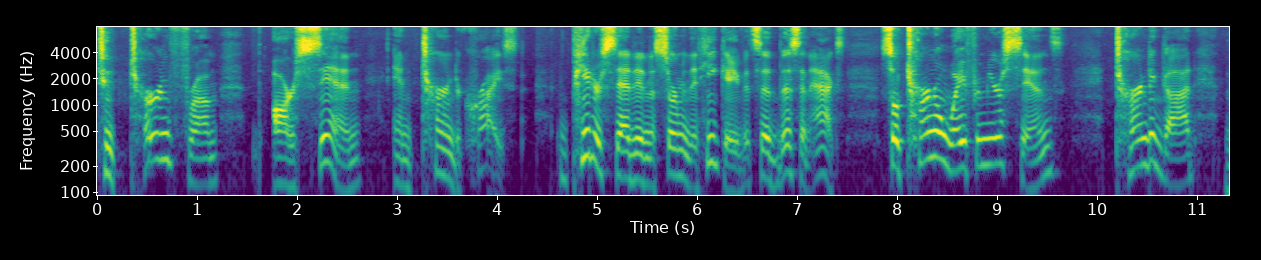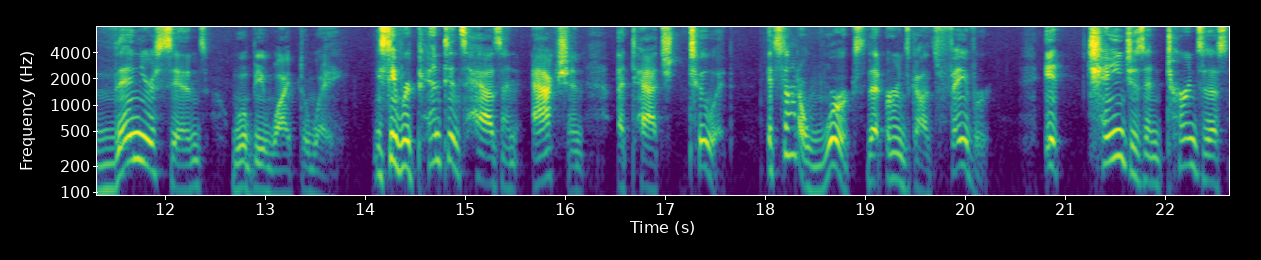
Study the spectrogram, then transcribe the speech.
to turn from our sin and turn to Christ. Peter said in a sermon that he gave, it said this in Acts So turn away from your sins turn to God, then your sins will be wiped away. You see, repentance has an action attached to it. It's not a works that earns God's favor. It changes and turns us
